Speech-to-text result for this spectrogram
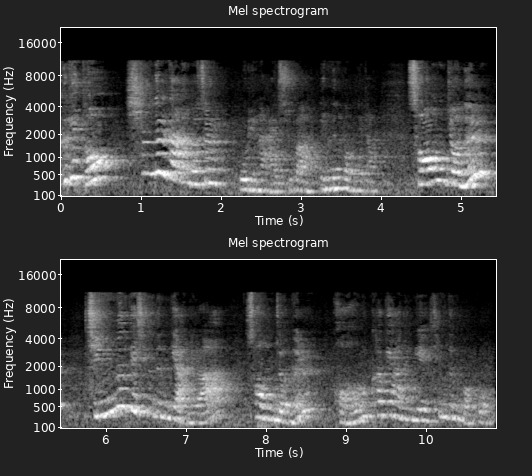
그게 더 힘들다는 것을 우리는 알 수가 있는 겁니다. 성전을 짓는 게 힘든 게 아니라 성전을 거룩하게 하는 게 힘든 거고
